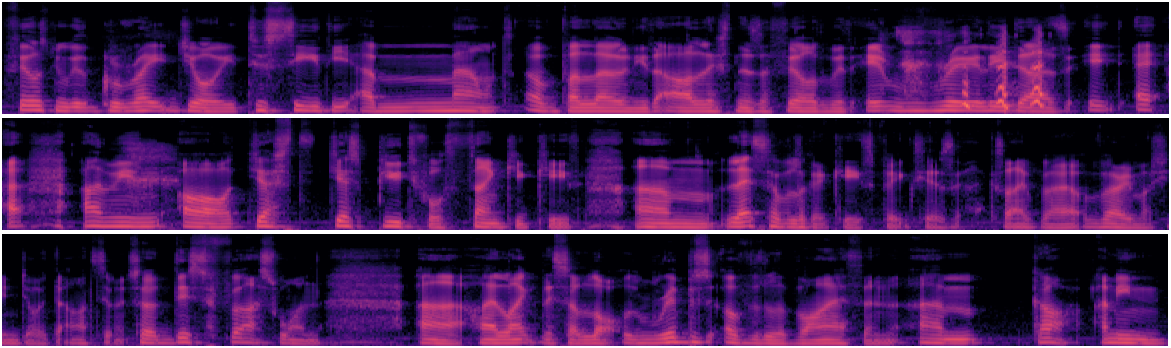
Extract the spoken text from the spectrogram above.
fills me with great joy to see the amount of baloney that our listeners are filled with. It really does. It, it uh, I mean, oh, just just beautiful. Thank you, Keith. Um, let's have a look at Keith's pictures because I've uh, very much enjoyed the art of it. So this first one, uh, I like this a lot. Ribs of the Leviathan. Um, God, I mean.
